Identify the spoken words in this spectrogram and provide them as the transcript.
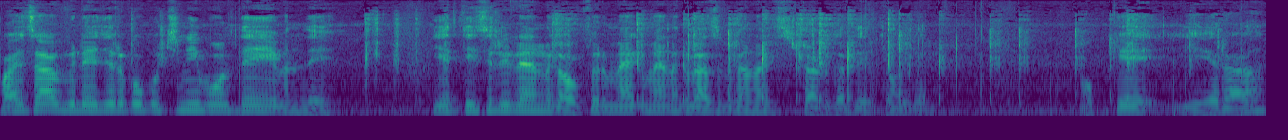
भाई साहब विलेजर को कुछ नहीं बोलते ये बंदे। ये तीसरी लाइन लगाओ, फिर मैं कि मैंने ग्लास लगाना स्टार्ट कर देता हूँ इधर। ओके ये रहा।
